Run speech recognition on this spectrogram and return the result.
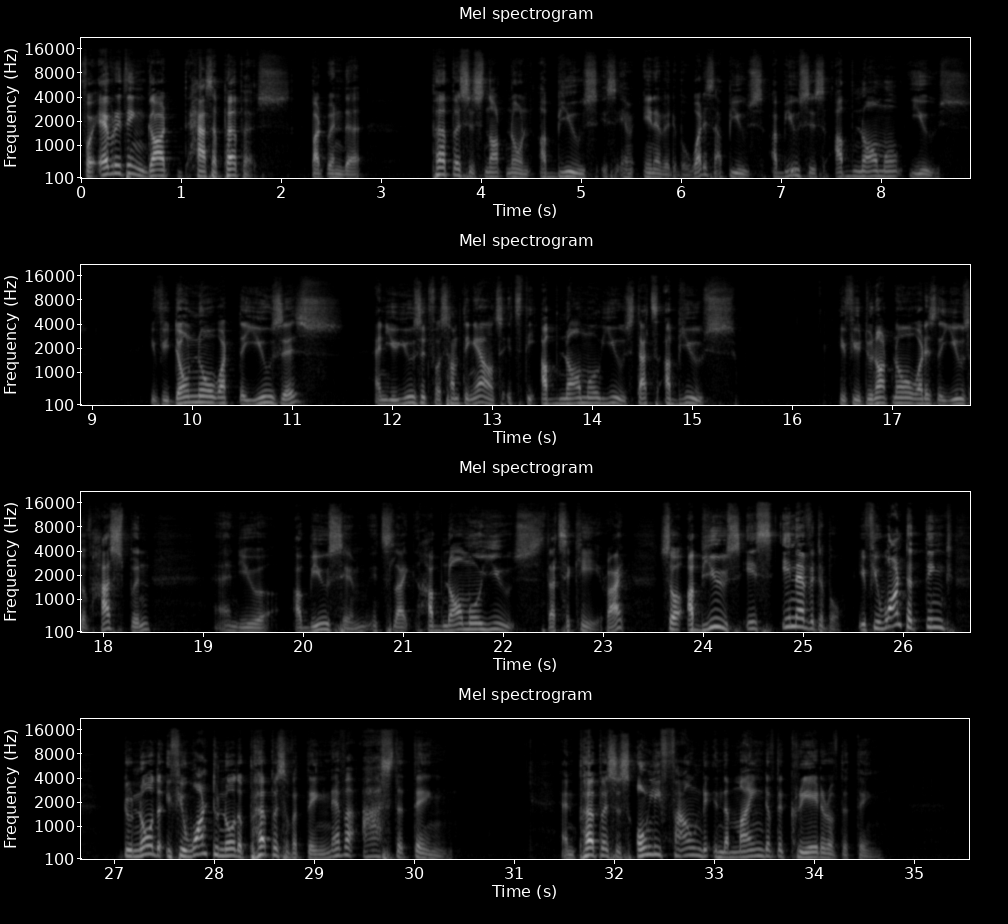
For everything, God has a purpose, but when the purpose is not known, abuse is inevitable. What is abuse? Abuse is abnormal use. If you don't know what the use is and you use it for something else, it's the abnormal use. That's abuse. If you do not know what is the use of husband and you abuse him, it's like abnormal use. That's the key, right? So abuse is inevitable. If you want a thing to know that if you want to know the purpose of a thing, never ask the thing. And purpose is only found in the mind of the creator of the thing.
